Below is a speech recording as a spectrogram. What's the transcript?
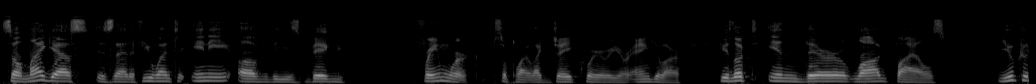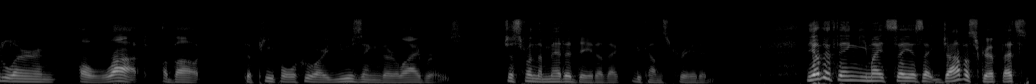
So my guess is that if you went to any of these big framework supplier like jQuery or Angular, if you looked in their log files, you could learn a lot about the people who are using their libraries just from the metadata that becomes created. The other thing you might say is that JavaScript, that's,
